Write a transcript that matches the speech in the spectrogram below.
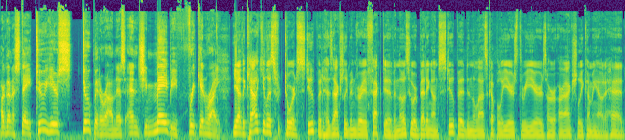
are going to stay two years stupid around this, and she may be freaking right. Yeah, the calculus for, towards stupid has actually been very effective, and those who are betting on stupid in the last couple of years, three years, are, are actually coming out ahead.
